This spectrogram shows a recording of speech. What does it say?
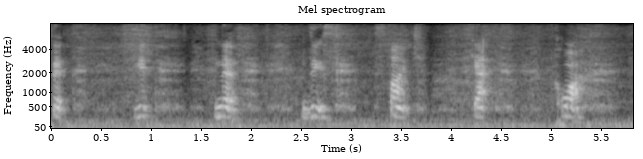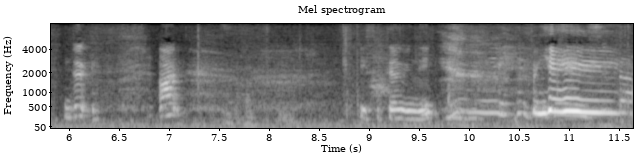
7, 8, 9, 10, 5, 4, 3, 2, 깜깜이니. 예. 예.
